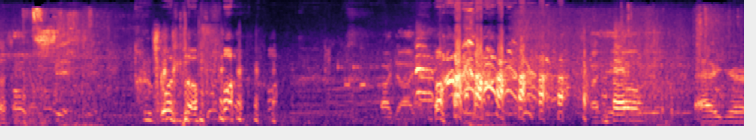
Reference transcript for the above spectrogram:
a Oh signal. shit! What the fuck? I died. I hate Oh. you. Hey, girl.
